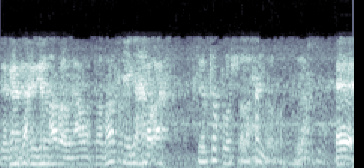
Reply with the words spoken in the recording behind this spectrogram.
إذا كان داخل يظهر والعورة تظهر إي نعم. تبطل الصلاة الحمد لله. نعم.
